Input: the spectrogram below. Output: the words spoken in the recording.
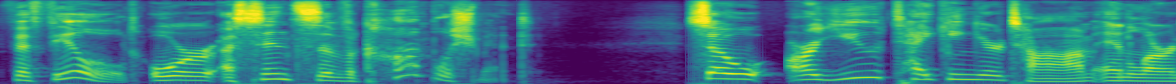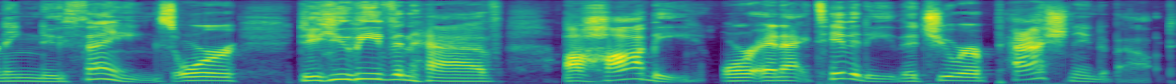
fulfilled or a sense of accomplishment. So, are you taking your time and learning new things? Or do you even have a hobby or an activity that you are passionate about?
